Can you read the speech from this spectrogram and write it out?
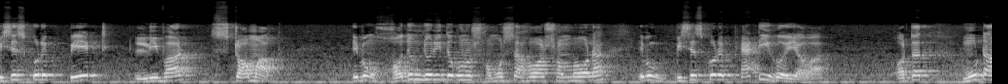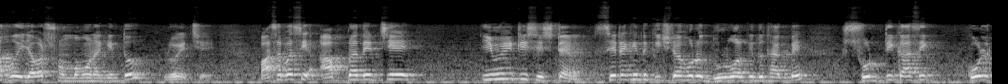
বিশেষ করে পেট, লিভার, স্টমাক এবং হজমজনিত কোনো সমস্যা হওয়ার সম্ভাবনা এবং বিশেষ করে ফ্যাটি হয়ে যাওয়া, অর্থাৎ মোটা হয়ে যাওয়ার সম্ভাবনা কিন্তু রয়েছে। পাশাপাশি আপনাদের যে ইমিউনিটি সিস্টেম সেটা কিন্তু কিছুটা হলেও দুর্বল কিন্তু থাকবে। সর্দি, কাশি কোল্ড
